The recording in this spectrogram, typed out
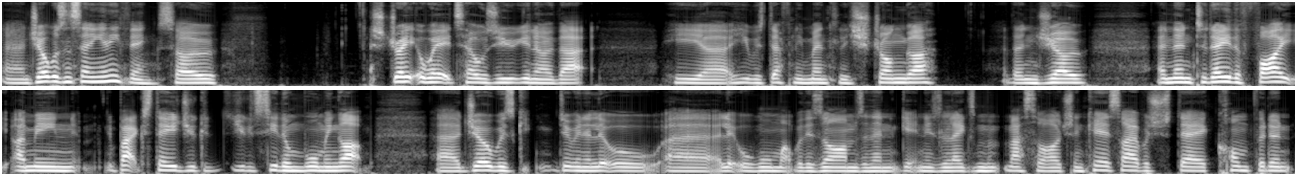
and Joe wasn't saying anything. So straight away, it tells you, you know, that he uh, he was definitely mentally stronger than Joe. And then today, the fight. I mean, backstage, you could you could see them warming up. Uh, Joe was doing a little uh, a little warm up with his arms and then getting his legs massaged, and KSI was just there, confident,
